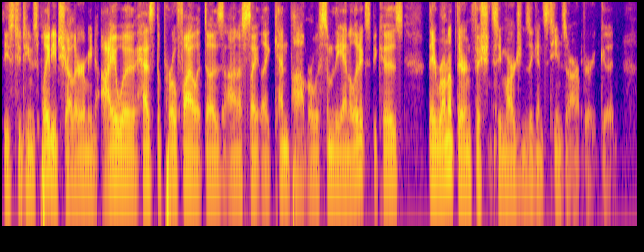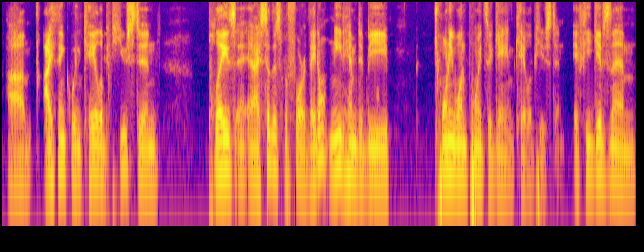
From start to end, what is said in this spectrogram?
these two teams played each other. I mean, Iowa has the profile it does on a site like KenPom or with some of the analytics because they run up their efficiency margins against teams that aren't very good. Um, I think when Caleb Houston plays, and I said this before, they don't need him to be 21 points a game, Caleb Houston. If he gives them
